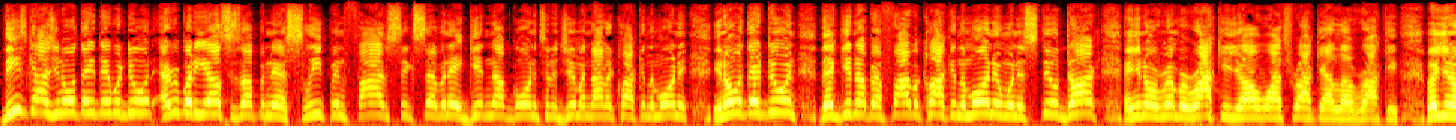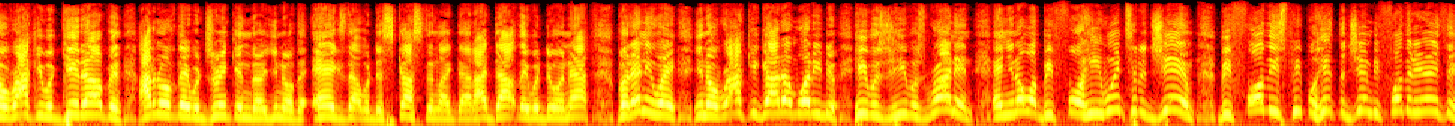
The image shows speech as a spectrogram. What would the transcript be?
these guys, you know what they, they were doing? Everybody else is up in there sleeping five, six, seven, eight, getting up, going into the gym at nine o'clock in the morning. You know what they're doing? They're getting up at five o'clock in the morning when it's still dark. And, you know, remember Rocky? Y'all watch Rocky. I love Rocky. But, you know, Rocky would get up and I don't know if they were drinking the, you know, the eggs that were disgusting like that. I doubt they were doing that. But anyway, you know, Rocky got up. What did he do? He was, he was running. And you know what? Before he went to the gym, before these people hit the gym, before they did anything.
